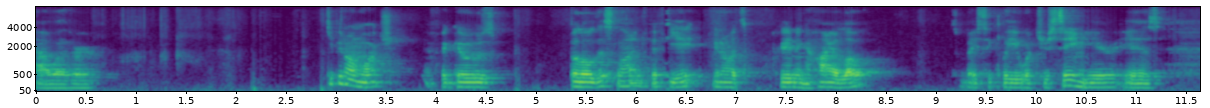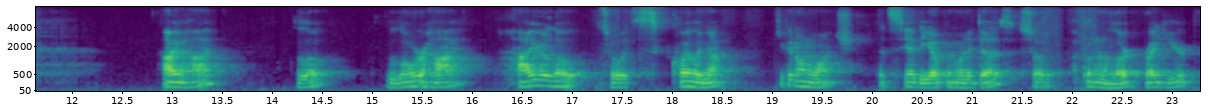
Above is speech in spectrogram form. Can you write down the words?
However, keep it on watch. If it goes below this line, 58, you know, it's creating a higher low. So basically what you're seeing here is higher high, low, lower high, higher low. So it's coiling up. Keep it on watch. Let's see at the open when it does. So I put an alert right here.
